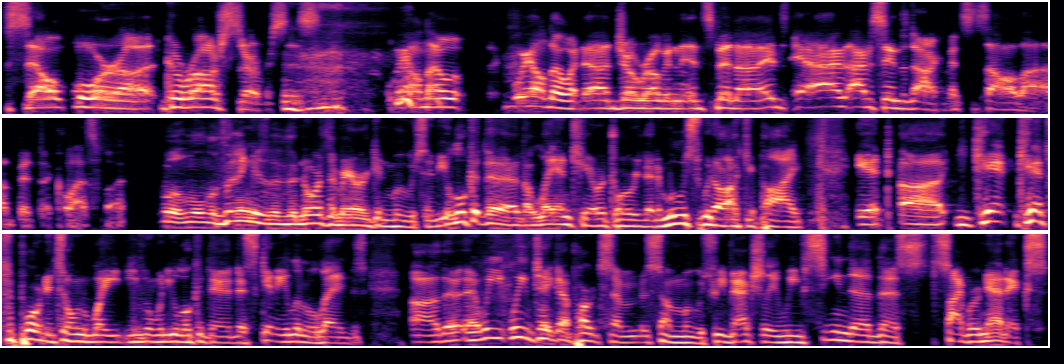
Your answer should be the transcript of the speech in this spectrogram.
sell more uh, garage services. we all know. We all know it, uh, Joe Rogan. It's been. Uh, it's, I, I've seen the documents. It's all uh, a bit classified. Well, well, the thing is that the North American moose, if you look at the, the land territory that a moose would occupy, it uh can't can't support its own weight even when you look at the, the skinny little legs. Uh, the, and we we've taken apart some some moose. We've actually we've seen the the cybernetics,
